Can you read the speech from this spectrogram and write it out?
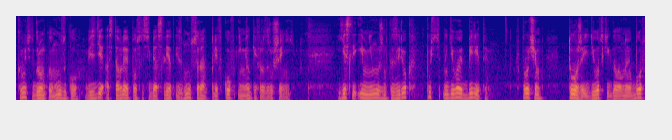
крутят громкую музыку, везде оставляют после себя след из мусора, плевков и мелких разрушений. Если им не нужен козырек, пусть надевают береты. Впрочем, тоже идиотский головной убор,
